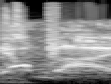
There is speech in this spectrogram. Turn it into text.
Your God.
